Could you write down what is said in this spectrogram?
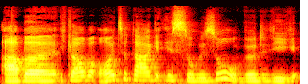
Aber ich glaube, heutzutage ist sowieso, würde die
